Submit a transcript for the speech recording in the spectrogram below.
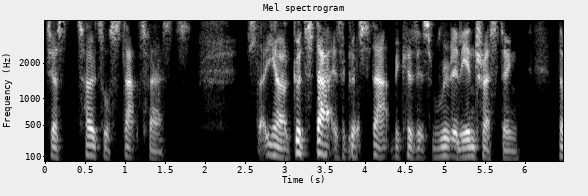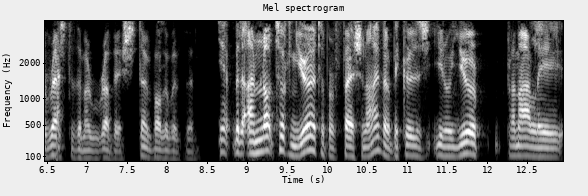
just total stats fests. So, you know, a good stat is a good stat because it's really interesting. The rest of them are rubbish. Don't bother with them. Yeah, but I'm not talking you out of profession either, because you know you're primarily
